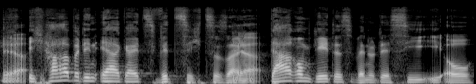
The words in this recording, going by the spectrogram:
Ja. Ich habe den Ehrgeiz, witzig zu sein. Ja. Darum geht es, wenn du der CEO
